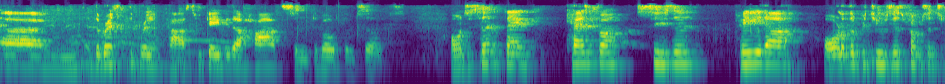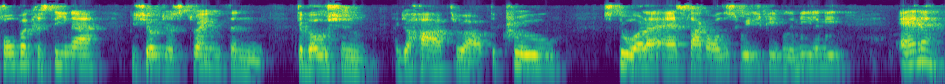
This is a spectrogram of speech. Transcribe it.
Um, and the rest of the brilliant cast who gave you their hearts and devoted themselves. I want to thank Kasper, Sisse, Peter, all of the producers from Zentropa, Christina. You showed your strength and devotion and your heart throughout the crew, Sturla, Aslak, all the Swedish people, Emil, Emil, Anne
